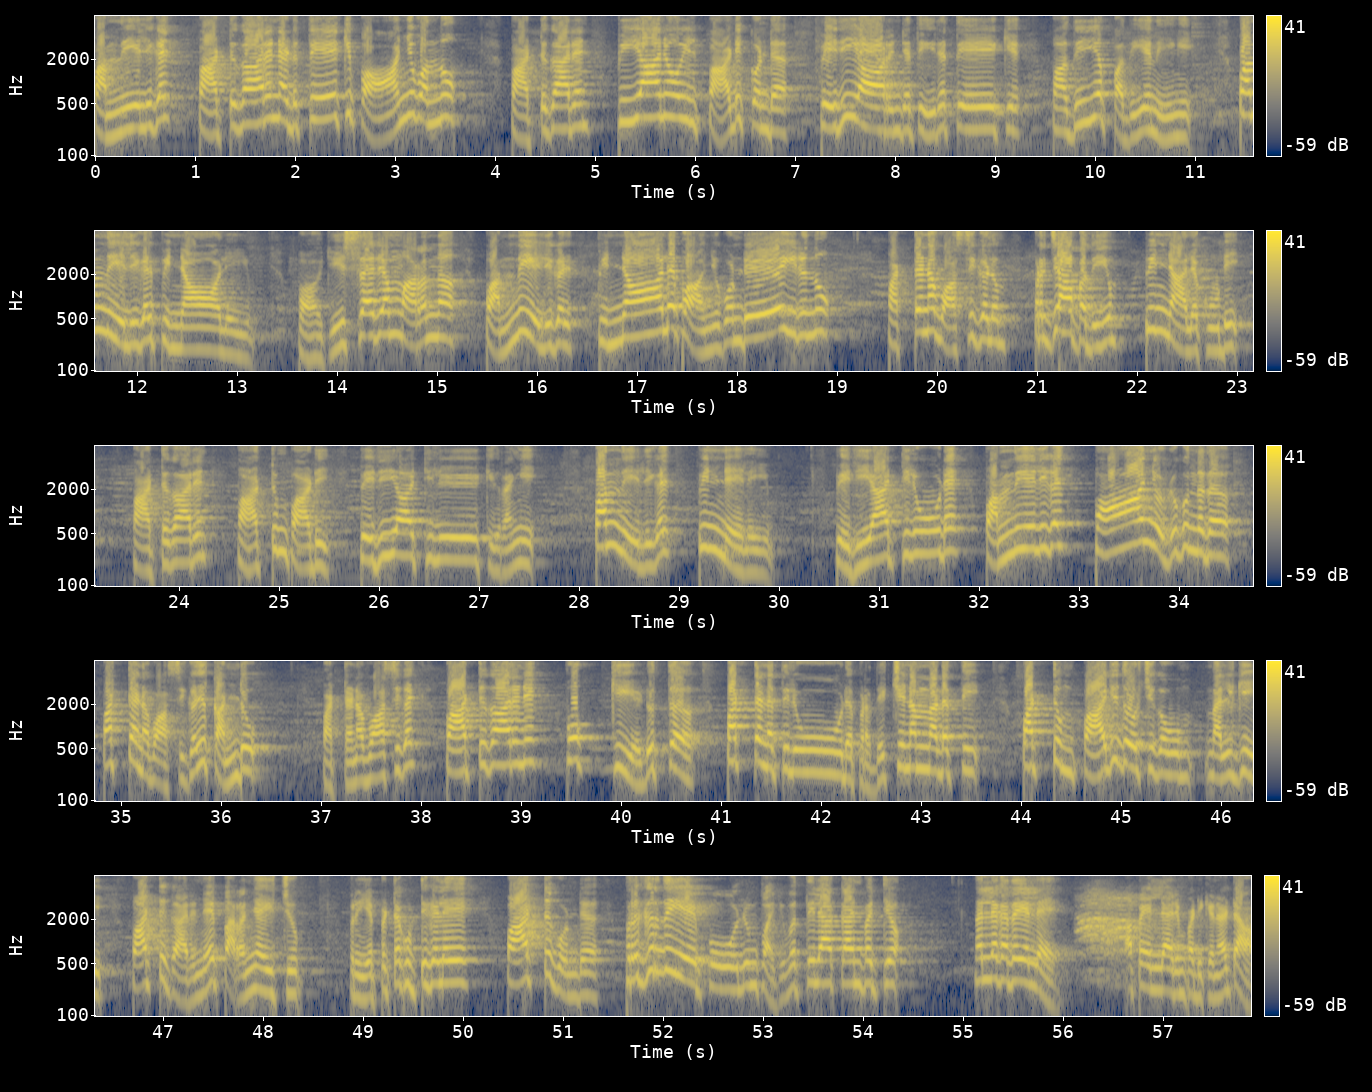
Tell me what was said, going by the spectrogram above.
പന്നിയലികൾ പാട്ടുകാരൻ അടുത്തേക്ക് പാഞ്ഞു വന്നു. പാട്ടുകാരൻ പിയാനോയിൽ പാടിക്കൊണ്ട് പെരിയാറിന്റെ തീരത്തേക്ക് പതിയെ പതിയെ നീങ്ങി. പന്നിയെലികൾ പിന്നാലെയും പരിസരം മറന്ന് പന്നിയെലികൾ പിന്നാലെ പാഞ്ഞുകൊണ്ടേയിരുന്നു. പട്ടണവാസികളും പ്രജാപതിയും പിന്നാലെ കൂടി. പാട്ടുകാരൻ പാട്ടും പാടി പെരിയാറ്റിലേക്കിറങ്ങി. പന്നിയെലികൾ പിന്നേലെയും. പെരിയാറ്റിലൂടെ പന്നിയലികൾ പാഞ്ഞൊഴുകുന്നത് പട്ടണവാസികൾ കണ്ടു. പട്ടണവാസികൾ പാട്ടുകാരനെ പൊക്കിയെടുത്ത് പട്ടണത്തിലൂടെ പ്രദക്ഷിണം നടത്തി. പട്ടും പാരിതോഷികവും നൽകി പാട്ടുകാരനെ പറഞ്ഞയച്ചു. പ്രിയപ്പെട്ട കുട്ടികളെ പാട്ടുകൊണ്ട് പ്രകൃതിയെ പോലും പരുവത്തിലാക്കാൻ പറ്റും. നല്ല കഥയല്ലേ? അപ്പൊ എല്ലാരും പഠിക്കണം കേട്ടോ.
